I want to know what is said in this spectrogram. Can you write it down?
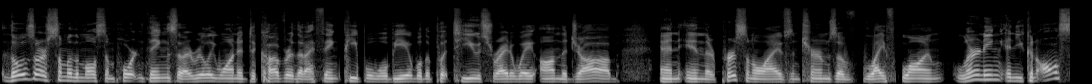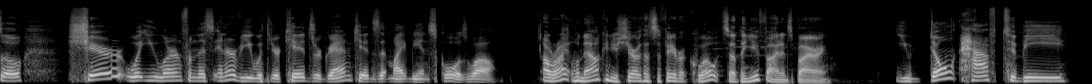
Those are some of the most important things that I really wanted to cover that I think people will be able to put to use right away on the job and in their personal lives in terms of lifelong learning. And you can also share what you learned from this interview with your kids or grandkids that might be in school as well. All right. Well, now can you share with us a favorite quote, something you find inspiring? You don't have to be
